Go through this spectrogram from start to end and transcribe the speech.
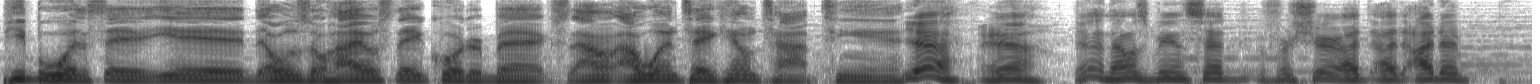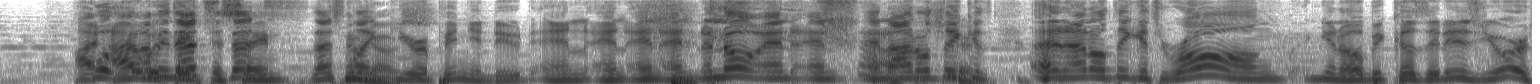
people would have said, "Yeah, those Ohio State quarterbacks. I, don't, I wouldn't take him top ten. Yeah, yeah, yeah. That was being said for sure. I'd, I'd, I'd have. I, Well, I, would mean, think that's the that's, same. that's Who like knows? your opinion, dude. And and and and no, and and, and Oh, I don't think sure. it's and I don't think it's wrong, you know, because it is yours.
